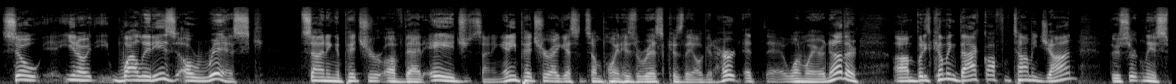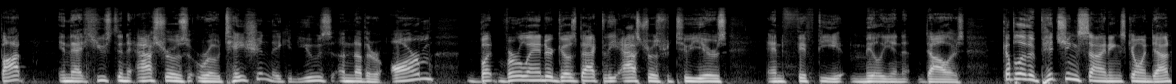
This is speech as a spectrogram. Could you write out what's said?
So, you know, while it is a risk signing a pitcher of that age, signing any pitcher, I guess at some point is a risk because they all get hurt at, uh, one way or another. Um, but he's coming back off of Tommy John. There's certainly a spot in that Houston Astros rotation. They could use another arm, but Verlander goes back to the Astros for two years and $50 million. A couple other pitching signings going down.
